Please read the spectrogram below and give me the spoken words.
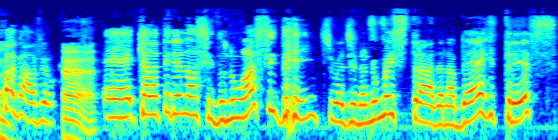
impagável. É. É, que ela teria nascido num acidente, imagina, numa estrada na BR-3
